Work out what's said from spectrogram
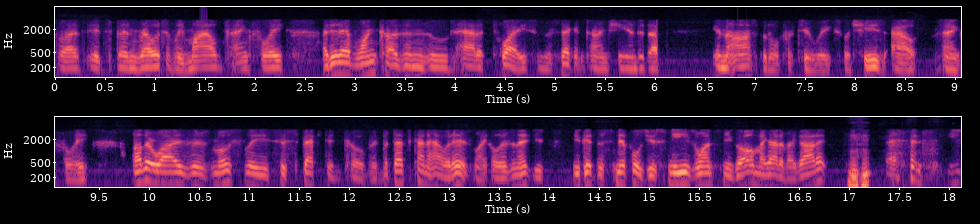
but it's been relatively mild, thankfully. I did have one cousin who'd had it twice, and the second time she ended up in the hospital for two weeks, but she's out, thankfully. Otherwise, there's mostly suspected COVID, but that's kind of how it is, Michael, isn't it? You you get the sniffles, you sneeze once, and you go, "Oh my God, have I got it?" Mm-hmm. And you,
